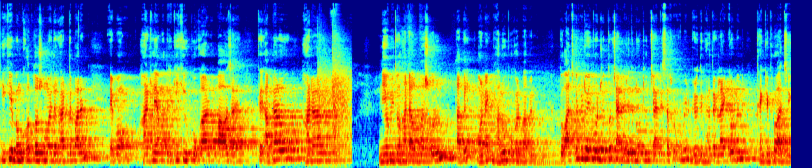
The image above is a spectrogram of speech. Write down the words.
কী কী এবং কত সময় ধরে হাঁটতে পারেন এবং হাঁটলে আমাদের কী কী উপকার পাওয়া যায়। তাই আপনারাও হাঁটার নিয়মিত হাঁটা অভ্যাস করুন, তাতে অনেক ভালো উপকার পাবেন। তো আজকের ভিডিও এই পর্যন্ত। চ্যানেল যদি নতুন চ্যানেল সাবস্ক্রাইব করবেন, ভিডিওটি ভালো থেকে লাইক করবেন। থ্যাংক ইউ ফর ওয়াচিং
